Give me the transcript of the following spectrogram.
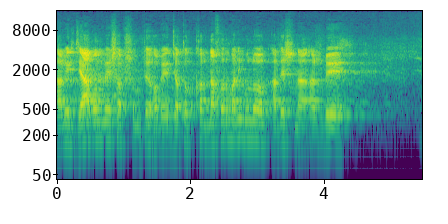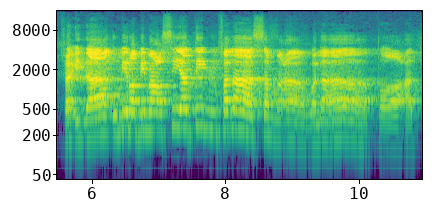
আমির যা বলবে সব শুনতে হবে যতক্ষণ নাফরমানিমূলক আদেশ না আসবে فإذا أمر بمعصية فلا سمع ولا طاعة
